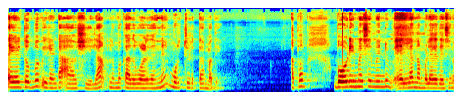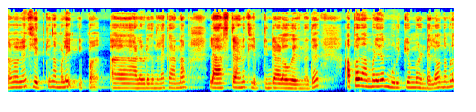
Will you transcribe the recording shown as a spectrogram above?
തയ്യൽ തുമ്പ് വിടേണ്ട ആവശ്യമില്ല. നമുക്ക് അതുപോലെ തന്നെ മുറിച്ചെടുത്താൽ മതി. അപ്പം ബോഡി മെഷർമെന്റും എല്ലാം നമ്മൾ ഏകദേശം നമ്മൾ സ്ലിപ്റ്റ് നമ്മൾ ഇപ്പം അളവെടുക്കുന്നില്ല. കാരണം ലാസ്റ്റാണ് സ്ലിപ്റ്റിന്റെ അളവ് വരുന്നത്. അപ്പോൾ നമ്മളിത് മുറിക്കുമ്പോൾ ഉണ്ടല്ലോ നമ്മൾ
